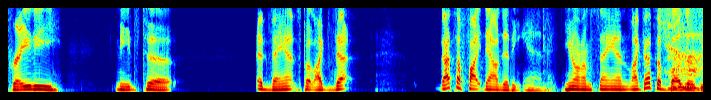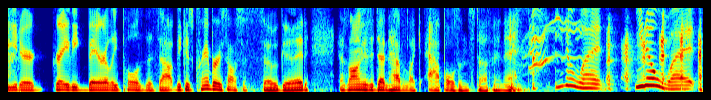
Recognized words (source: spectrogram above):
gravy needs to advance, but like that that's a fight down to the end. You know what I'm saying? Like that's a buzzer beater. Gravy barely pulls this out because cranberry sauce is so good as long as it doesn't have like apples and stuff in it. You know what? You know what?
